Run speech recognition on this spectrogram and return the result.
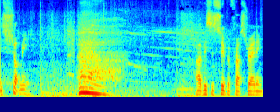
He's shot me. oh, this is super frustrating.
